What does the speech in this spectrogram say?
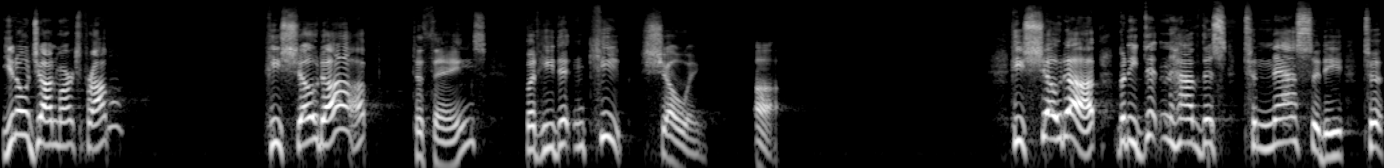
You know John Mark's problem? He showed up to things, but he didn't keep showing up. He showed up, but he didn't have this tenacity to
